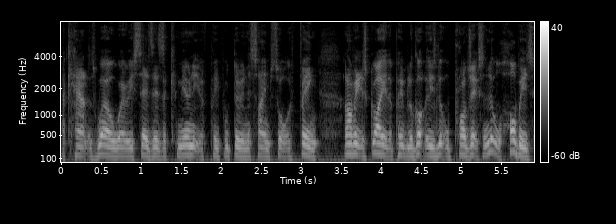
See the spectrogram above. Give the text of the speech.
account as well, where he says there's a community of people doing the same sort of thing. And I think it's great that people have got these little projects and little hobbies,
